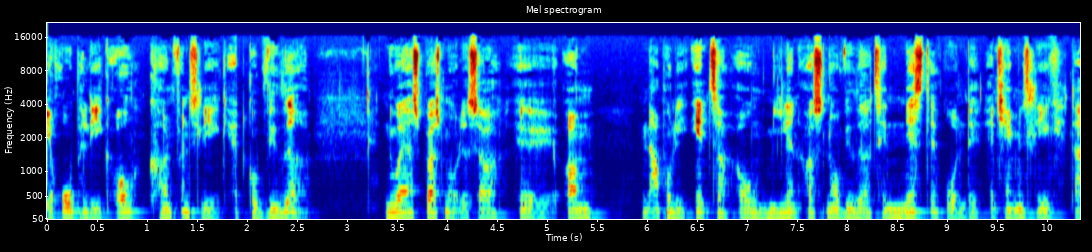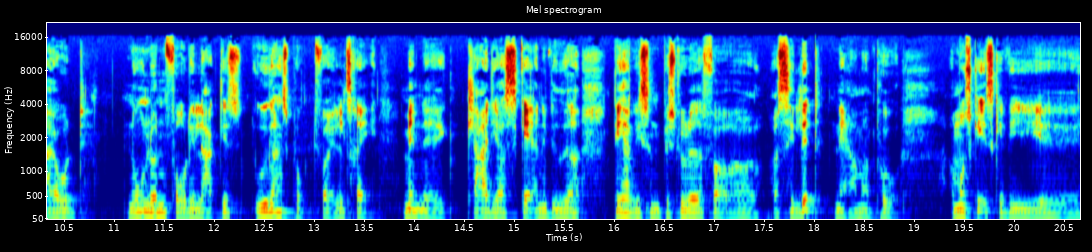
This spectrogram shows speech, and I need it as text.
Europa League og Conference League at gå videre. Nu er spørgsmålet så, øh, om Napoli, Inter og Milan også når videre til næste runde af Champions League. Der er jo et nogenlunde fordelagtigt udgangspunkt for alle tre, men øh, klarer de også skærende videre? Det har vi sådan besluttet for at, at se lidt nærmere på. Og måske skal vi øh,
